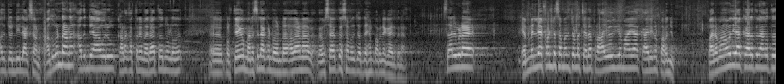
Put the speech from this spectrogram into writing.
അത് ട്വന്റി ലാക്സ് ആണ്. അതുകൊണ്ടാണ് അതിന്റെ ആ ഒരു കണക്ക് അത്രയും വരാത്തതെന്നുള്ളത് പ്രത്യേകം മനസ്സിലാക്കേണ്ടതുണ്ട്. അതാണ് ആ വ്യവസായത്തെ സംബന്ധിച്ച് അദ്ദേഹം പറഞ്ഞ കാര്യത്തിനകത്ത്. സാർ ഇവിടെ എം എൽ എ ഫണ്ട് സംബന്ധിച്ചുള്ള ചില പ്രായോഗികമായ കാര്യങ്ങൾ പറഞ്ഞു. പരമാവധി ആ കാര്യത്തിനകത്ത്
